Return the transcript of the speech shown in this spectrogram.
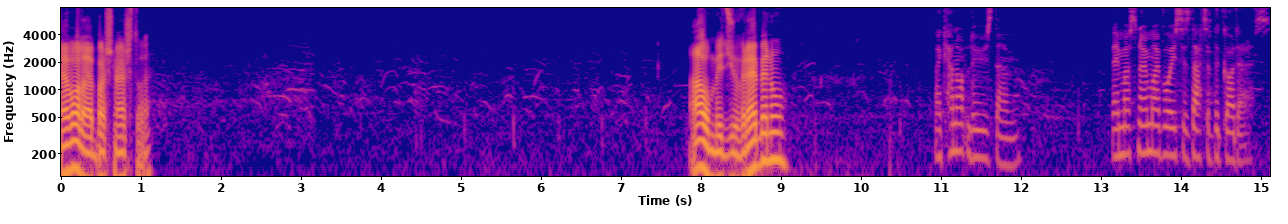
Ne vole baš nešto. A u međuvremenu... I cannot lose them. They must know my voice is that of the goddess.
